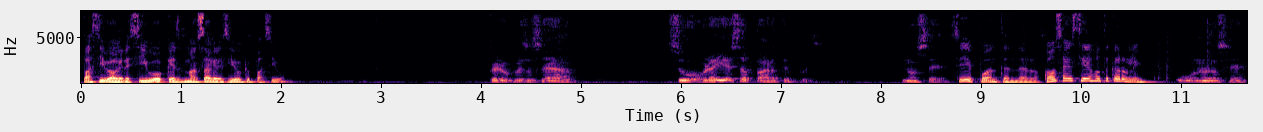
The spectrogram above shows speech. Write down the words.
pasivo-agresivo que es más agresivo que pasivo. Pero pues, o sea, su obra y esa parte, pues, no sé. Sí, puedo entenderlo. ¿Cuántos años tiene J. Caroline? Uh, no lo sé.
